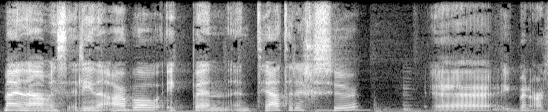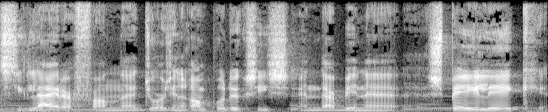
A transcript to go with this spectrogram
Mijn naam is Elina Arbo. Ik ben een theaterregisseur. Ik ben artistiek leider van George en Ram Producties. En daarbinnen speel ik,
